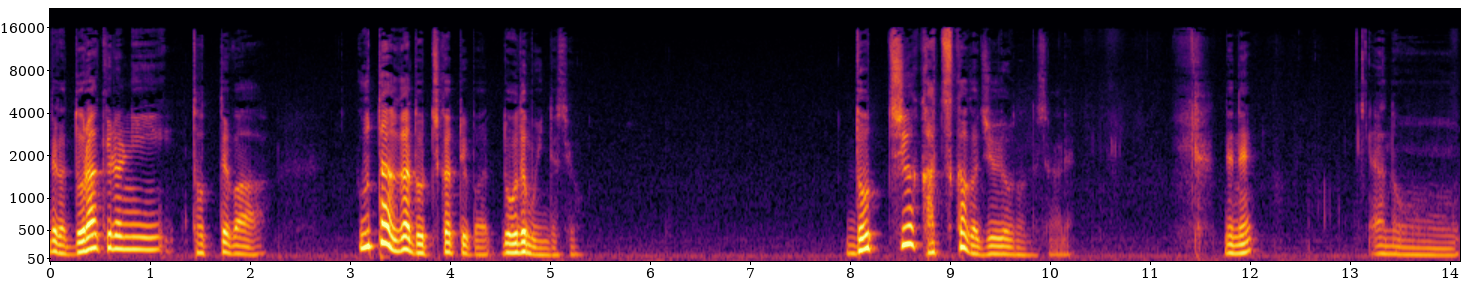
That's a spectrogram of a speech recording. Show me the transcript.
だからドラキュラにとっては歌がどっちかって言えばどうでもいいんですよ。どっちが勝つかが重要なんですよあれ。でねあのー、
